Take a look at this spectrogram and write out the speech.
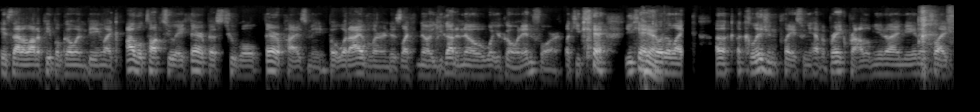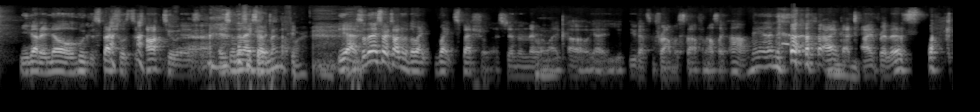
is that a lot of people go in being like, I will talk to a therapist who will therapize me. But what I've learned is like, no, you got to know what you're going in for. Like you can't, you can't yeah. go to like a, a, collision place when you have a brake problem. You know what I mean? It's like you got to know who the specialist to talk to is. And so then I started, talking, yeah. So then I started talking to the right right specialist, and then they were like, "Oh yeah, you, you got some trauma stuff," and I was like, "Oh man, I ain't got time for this." Like,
